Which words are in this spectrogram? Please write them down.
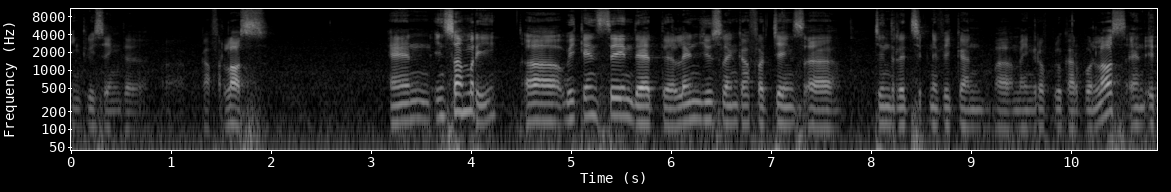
increasing the uh, cover loss. And in summary, uh, we can say that the land use land cover change uh, generate significant uh, mangrove blue carbon loss, and it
